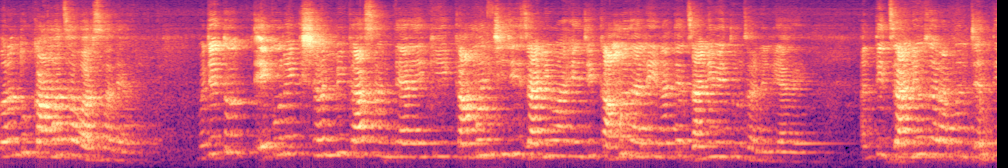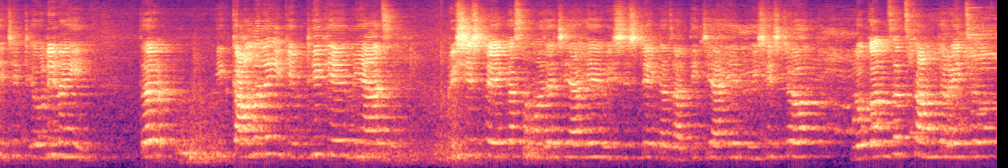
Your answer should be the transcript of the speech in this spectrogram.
परंतु कामाचा वारसा द्या. म्हणजे तो एकूण एक क्षण मी का सांगते आहे की कामांची जी जाणीव आहे जी कामं झाली ना त्या जाणीवेतून झालेली आहे. आणि ती जाणीव जर आपण जनतेची ठेवली नाही तर ही कामं नाही की ठीक आहे मी आज विशिष्ट एका समाजाची आहे विशिष्ट एका जातीची आहे विशिष्ट लोकांचंच काम करायचं.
